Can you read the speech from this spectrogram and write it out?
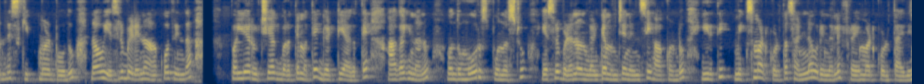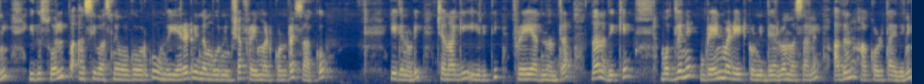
ಅಂದರೆ ಸ್ಕಿಪ್ ಮಾಡ್ಬೋದು. ನಾವು ಹೆಸರುಬೇಳೆನ ಹಾಕೋದ್ರಿಂದ ಪಲ್ಯ ರುಚಿಯಾಗಿ ಬರುತ್ತೆ ಮತ್ತು ಗಟ್ಟಿಯಾಗುತ್ತೆ. ಹಾಗಾಗಿ ನಾನು ಒಂದು ಮೂರು ಸ್ಪೂನಷ್ಟು ಹೆಸರು ಬೇಳೆನ ಒಂದು ಗಂಟೆ ಮುಂಚೆ ನೆನೆಸಿ ಹಾಕ್ಕೊಂಡು ಈ ರೀತಿ ಮಿಕ್ಸ್ ಮಾಡ್ಕೊಳ್ತಾ ಸಣ್ಣ ಊರಿನಲ್ಲೇ ಫ್ರೈ ಮಾಡ್ಕೊಳ್ತಾ ಇದ್ದೀನಿ. ಇದು ಸ್ವಲ್ಪ ಹಸಿ ವಾಸನೆ ಹೋಗೋವರೆಗೂ ಒಂದು ಎರಡರಿಂದ ಮೂರು ನಿಮಿಷ ಫ್ರೈ ಮಾಡಿಕೊಂಡ್ರೆ ಸಾಕು. ಈಗ ನೋಡಿ, ಚೆನ್ನಾಗಿ ಈ ರೀತಿ ಫ್ರೈ ಆದ ನಂತರ ನಾನು ಅದಕ್ಕೆ ಮೊದಲೇ ಗ್ರೈಂಡ್ ಮಾಡಿ ಇಟ್ಕೊಂಡಿದ್ದೆ ಅಲ್ವಾ ಮಸಾಲೆ? ಅದನ್ನು ಹಾಕ್ಕೊಳ್ತಾ ಇದ್ದೀನಿ.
